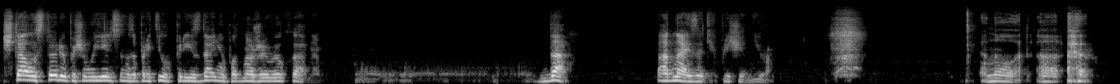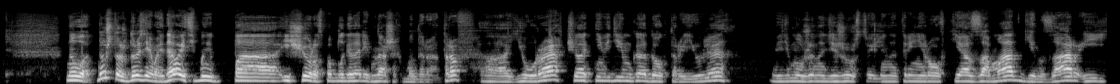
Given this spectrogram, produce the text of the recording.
Читал историю, почему Ельцин запретил переизданию подножия вулкана. Да, одна из этих причин, Юра. Ну вот. А, Ну вот, ну что ж, друзья мои, давайте мы по... еще раз поблагодарим наших модераторов. А, Юра, Человек-невидимка, доктор Юля, видимо, уже на дежурстве или на тренировке, Азамат, Гензар и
